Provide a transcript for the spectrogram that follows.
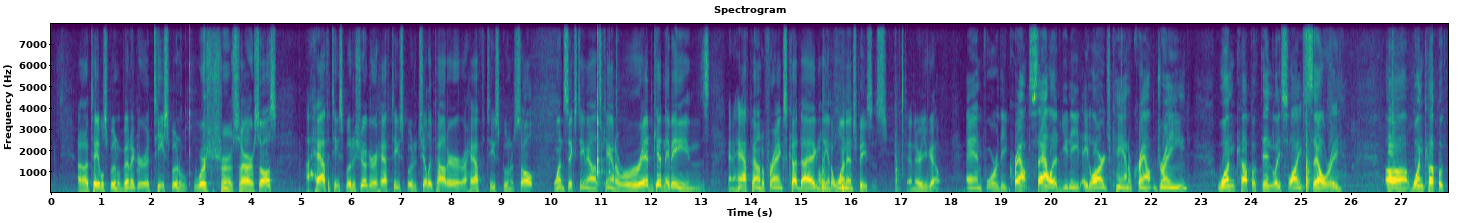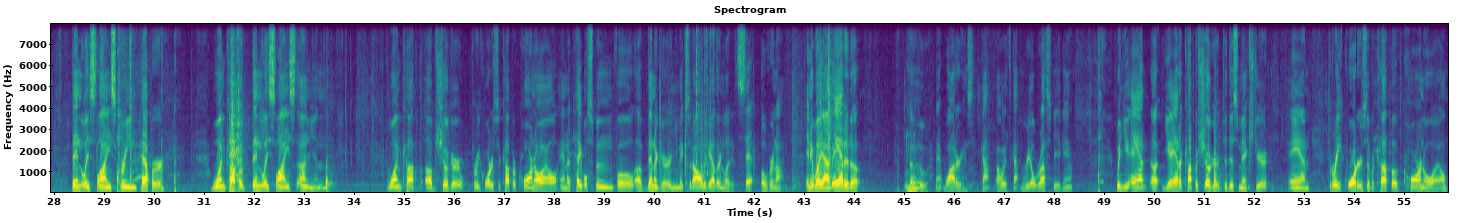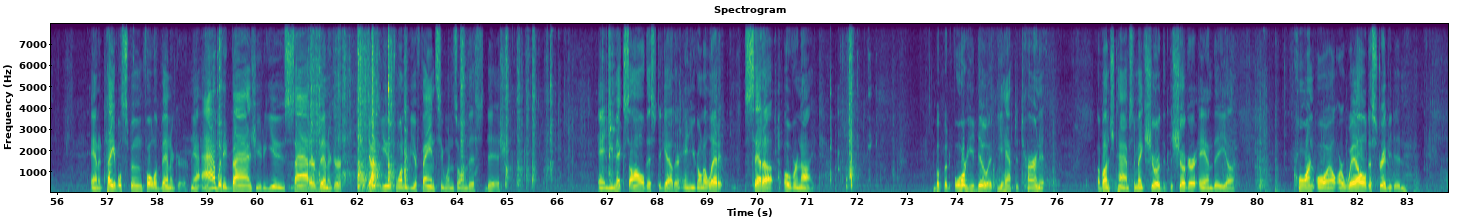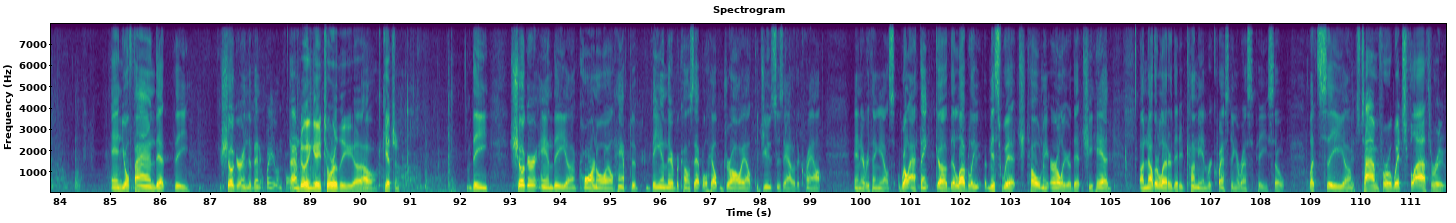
a tablespoon of vinegar, a teaspoon of Worcestershire sauce, a half a teaspoon of sugar, a half teaspoon of chili powder, a half a teaspoon of salt, one 16 ounce can of red kidney beans, and a half pound of franks cut diagonally into one inch pieces. And there you go. And for the kraut salad, you need a large can of kraut drained, one cup of thinly sliced celery, uh, one cup of thinly sliced green pepper, one cup of thinly sliced onion, one cup of sugar, three quarters of a cup of corn oil, and a tablespoonful of vinegar, and you mix it all together and let it set overnight. Anyway, I've added a, ooh, that water has got, oh, it's gotten real rusty again. When you add, uh, you add a cup of sugar to this mixture and three quarters of a cup of corn oil and a tablespoonful of vinegar. Now, I would advise you to use cider vinegar. Don't use one of your fancy ones on this dish. And you mix all this together and you're going to let it set up overnight. But before you do it, you have to turn it a bunch of times to make sure that the sugar and the uh, corn oil are well distributed. And you'll find that the sugar and the vinegar, what are you looking for? I'm doing a tour of the uh, Oh. kitchen. the sugar and the uh, corn oil have to be in there because that will help draw out the juices out of the kraut and everything else. Well, I think uh, the lovely Miss Witch told me earlier that she had another letter that had come in requesting a recipe. So let's see. Um, It's time for a witch fly through.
